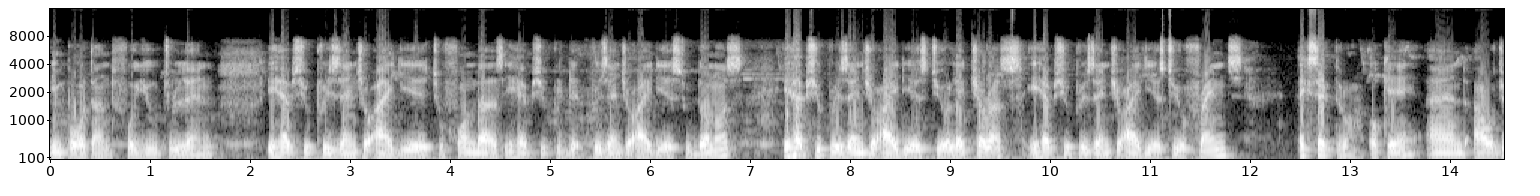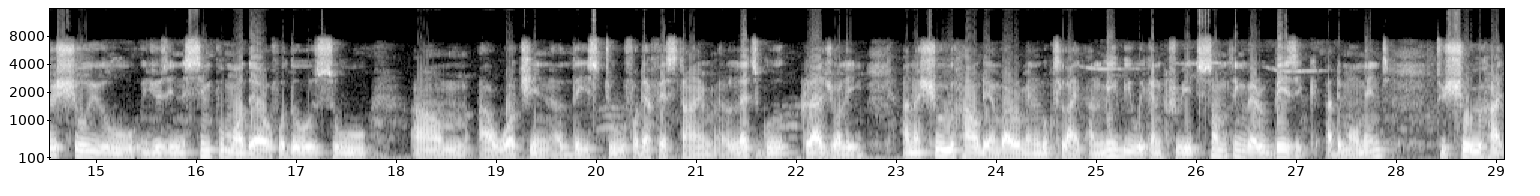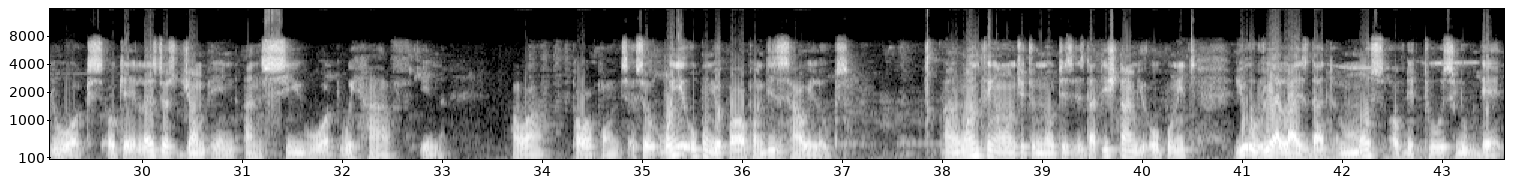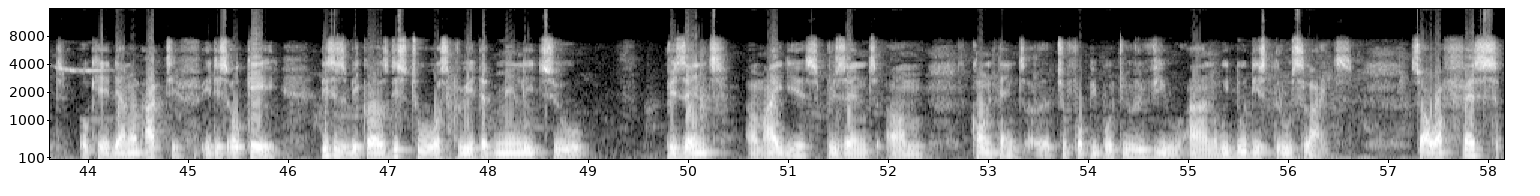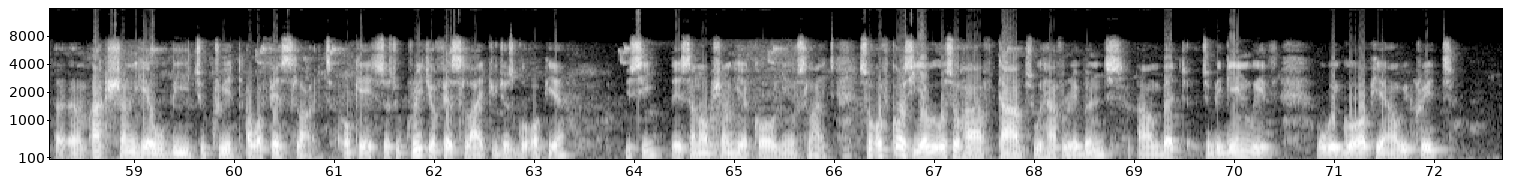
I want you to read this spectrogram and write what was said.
important for you to learn. It helps you present your idea to funders it helps you pre present your ideas to donors. It helps you present your ideas to your lecturers. It helps you present your ideas to your friends etc okay? And i'll just show you using a simple model for those who um, are watching this tool for their first time. Let's go gradually and I'll show you how the environment looks like and maybe we can create something very basic at the moment to show you how it works okay? Let's just jump in and see what we have in our PowerPoint. So when you open your PowerPoint this is how it looks and one thing I want you to notice is that each time you open it you realize that most of the tools look dead. Okay they are not active. It is okay. This is because this tool was created mainly to present um, ideas present um, content uh, to for people to review. And we do this through slides. So our first um, action here will be to create our first slide. Okay so to create your first slide you just go up here you see there's an option here called new slides. So of course here we also have tabs. We have ribbons. Um, but to begin with we go up here and we create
